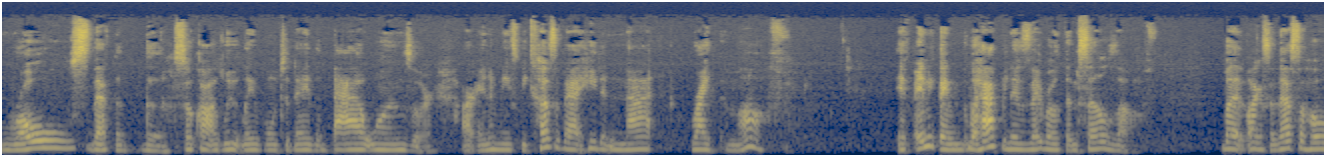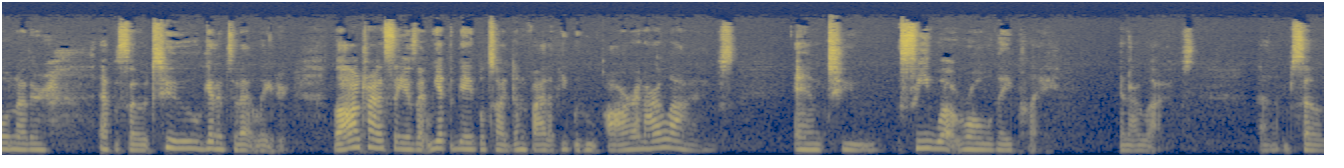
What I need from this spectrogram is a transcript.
roles that the, the so-called we would label them today, the bad ones or our enemies, because of that, he did not write them off. If anything, what happened is they wrote themselves off. But like I said, that's a whole nother episode two. We'll get into that later. But all I'm trying to say is that we have to be able to identify the people who are in our lives and to see what role they play in our lives. Um, so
